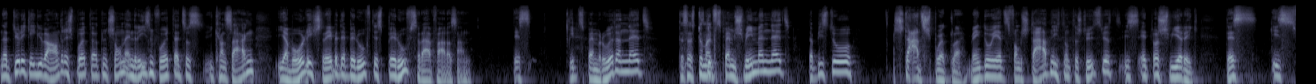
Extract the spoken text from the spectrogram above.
natürlich gegenüber anderen Sportarten schon ein Riesenvorteil. Ich kann sagen, jawohl, ich strebe den Beruf des Berufsradfahrers an. Das gibt es beim Rudern nicht. Das heißt, du meinst beim Schwimmen nicht. Da bist du Staatssportler. Wenn du jetzt vom Staat nicht unterstützt wirst, ist etwas schwierig. Das ist,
